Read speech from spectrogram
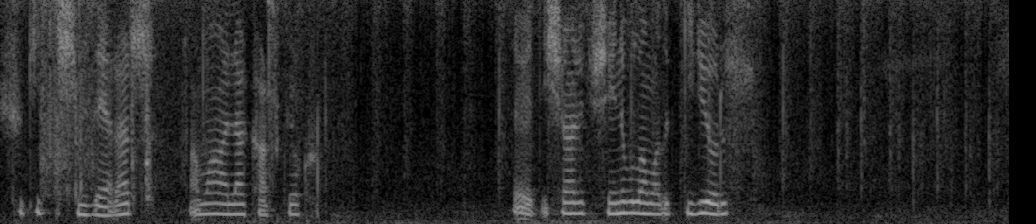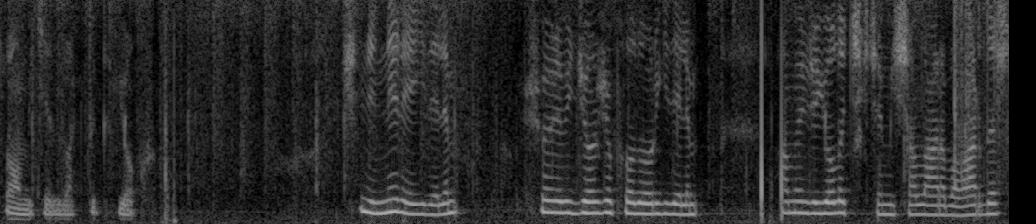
Şu kit işimize yarar. Ama hala kask yok. Evet işaret şeyini bulamadık. Gidiyoruz. Son bir kez baktık. Yok. Şimdi nereye gidelim? Şöyle bir Georgia Pool'a doğru gidelim. Ama önce yola çıkacağım inşallah araba vardır.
